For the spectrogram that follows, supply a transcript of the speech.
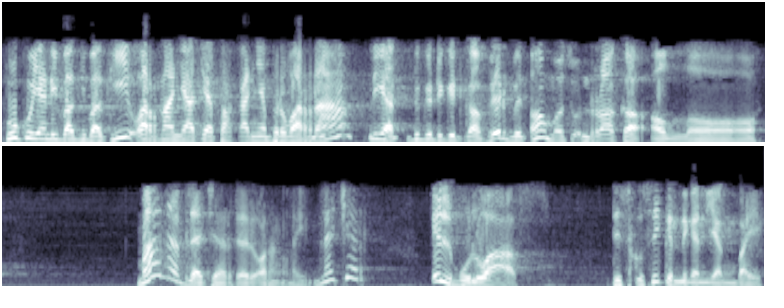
Buku yang dibagi-bagi warnanya cetakannya berwarna, lihat dikit-dikit kafir, oh masuk neraka. Allah. Mana belajar dari orang lain? Belajar ilmu luas. Diskusikan dengan yang baik.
